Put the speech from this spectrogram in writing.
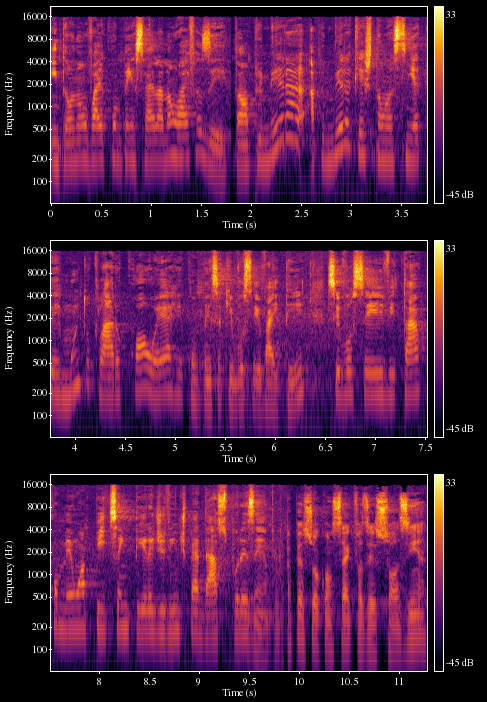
então não vai compensar, ela não vai fazer. Então a primeira, a primeira questão assim é ter muito claro qual é a recompensa que você vai ter se você evitar comer uma pizza inteira de 20 pedaços, por exemplo. A pessoa consegue fazer isso sozinha?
